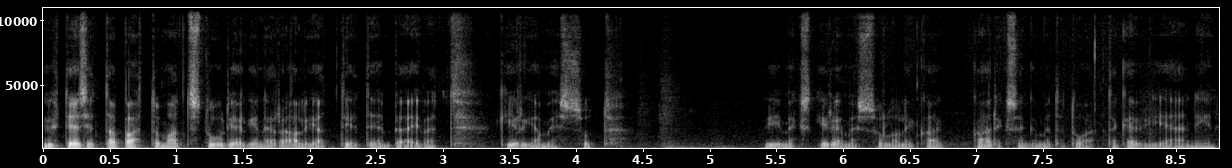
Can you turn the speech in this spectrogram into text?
yhteiset tapahtumat, studiageneraaliat, tieteenpäivät, kirjamessut, viimeksi kirjamessulla oli 80 000 kävijää, niin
